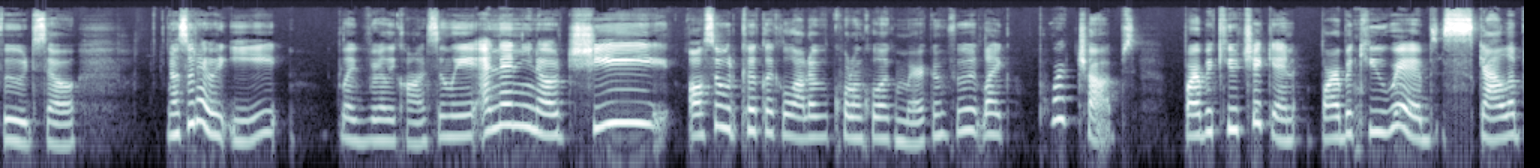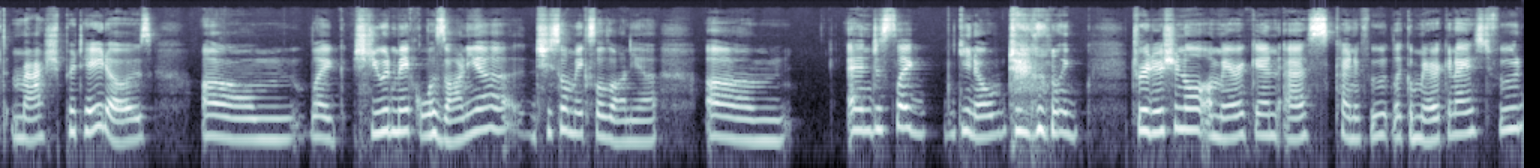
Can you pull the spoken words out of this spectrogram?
food. So that's what I would eat like really constantly. And then, you know, she also would cook like a lot of quote unquote like American food, like pork chops, barbecue chicken, barbecue ribs, scalloped mashed potatoes. Um, like she would make lasagna. She still makes lasagna. Um, and just like, you know, like traditional American s kind of food, like Americanized food.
